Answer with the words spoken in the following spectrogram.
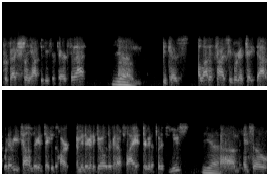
professionally have to be prepared for that. Yeah. Um, because a lot of times people are going to take that, whatever you tell them, they're going to take it to heart. I mean, they're going to go, they're going to apply it, they're going to put it to use. Yeah. Um, and so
